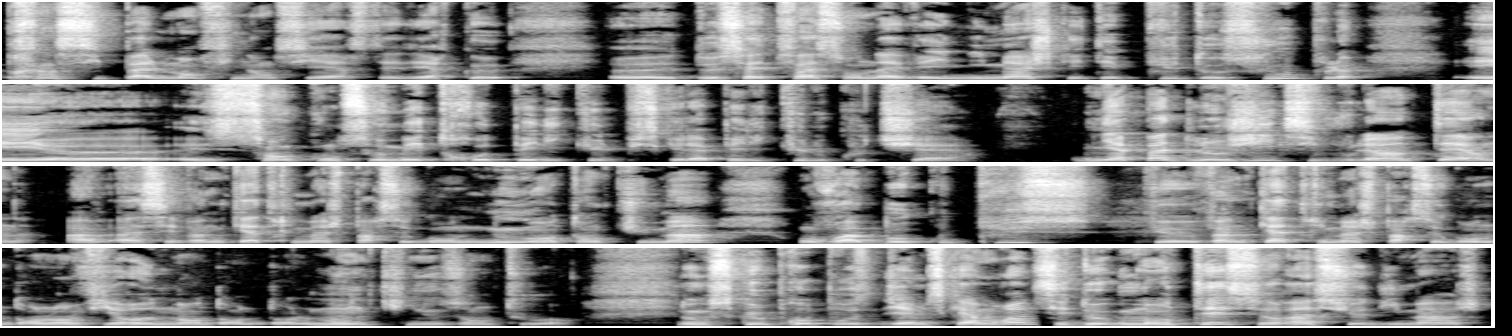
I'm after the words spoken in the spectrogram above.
principalement financière, c'est-à-dire que de cette façon, on avait une image qui était plutôt souple et, et sans consommer trop de pellicule, puisque la pellicule coûte cher il n'y a pas de logique, si vous voulez, interne à, ces 24 images par seconde. Nous, en tant qu'humains, on voit beaucoup plus que 24 images par seconde dans l'environnement, dans, le monde qui nous entoure. Donc ce que propose James Cameron, c'est d'augmenter ce ratio d'images.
